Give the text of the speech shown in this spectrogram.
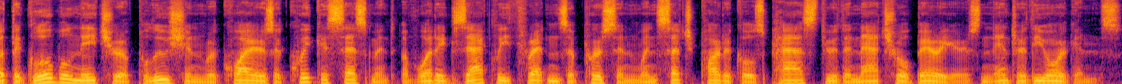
but the global nature of pollution requires a quick assessment of what exactly threatens a person when such particles pass through the natural barriers and enter the organs.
